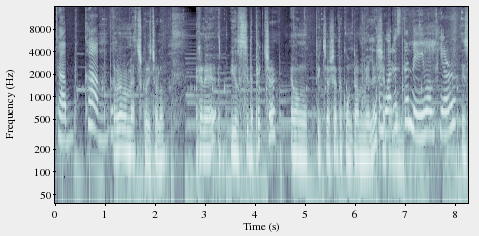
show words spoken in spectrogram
Tub cub. এবার আমরা ম্যাচ করি চলো এখানে ইউল সি দ্য পিকচার এবং পিকচার সাথে কোনটা মেলে সেটা what is the name of here is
